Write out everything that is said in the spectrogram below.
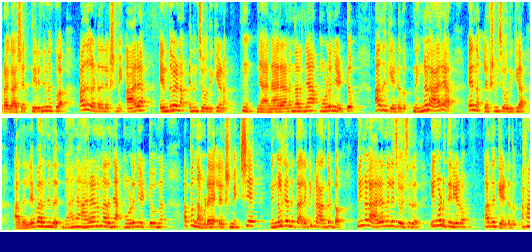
പ്രകാശൻ തിരിഞ്ഞു നിൽക്കുക. അത് കണ്ടത് ലക്ഷ്മി ആരാ? എന്ത് വേണം? എന്നും ചോദിക്കുകയാണ്. ഞാൻ ആരാണെന്നറിഞ്ഞാൽ മോൾ ഞെട്ടും. അത് കേട്ടതും നിങ്ങൾ ആരാ? എന്നും ലക്ഷ്മി ചോദിക്കുക അതല്ലേ പറഞ്ഞത്? ഞാൻ ആരാണെന്നറിഞ്ഞ മോൾ ഞെട്ടുമെന്ന് അപ്പം നമ്മുടെ ലക്ഷ്മി ഷേ നിങ്ങൾക്ക് എന്താ തലയ്ക്ക് പ്രാന്തുണ്ടോ? നിങ്ങൾ ആരാന്നല്ലേ ചോദിച്ചത്? ഇങ്ങോട്ട് തിരിയടോ. അത് കേട്ടതും ആ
